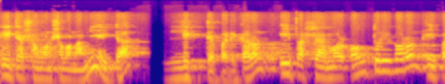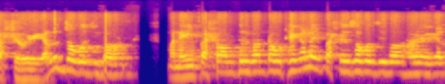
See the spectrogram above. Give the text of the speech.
এইটা সমান সমান আমি এইটা লিখতে পারি। কারণ এই পাশে আমার অন্তরীকরণ এই পাশে হয়ে গেল যোগজীকরণ। মানে এই পাশে অন্তরীকরণটা উঠে গেল এই পাশে যোগজীকরণ হয়ে গেল।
